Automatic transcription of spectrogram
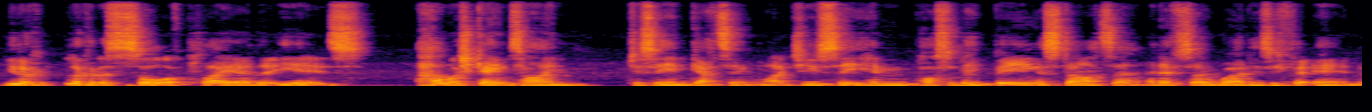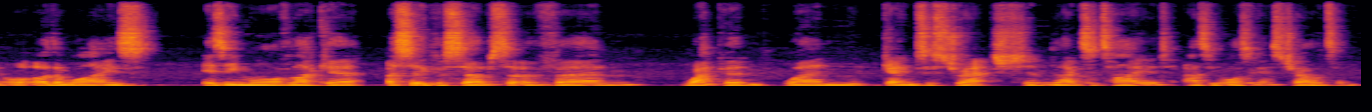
you look look at the sort of player that he is. How much game time do you see him getting? Like, do you see him possibly being a starter? And if so, where does he fit in? Or otherwise, is he more of like a, a super sub sort of um, weapon when games are stretched and legs are tired, as he was against Charlton.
